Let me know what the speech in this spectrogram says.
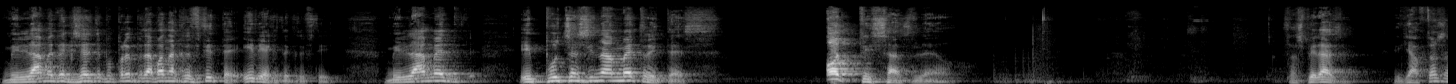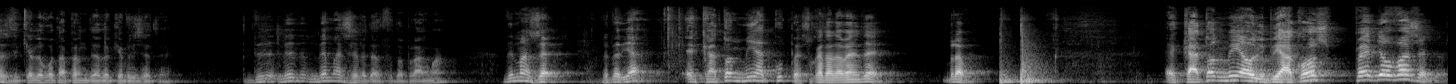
Μιλάμε, δεν ξέρετε που πρέπει να πάνε να κρυφτείτε. Ήδη έχετε κρυφτεί. Μιλάμε, οι πούτσες είναι αμέτρητες. Ό,τι σας λέω. Σας πειράζει. Γι' αυτό σας δικαιολογώ τα παίρνετε εδώ και βρίζετε. Δεν δε, δε μαζεύεται αυτό το πράγμα. Δεν μαζεύεται. Ρε παιδιά, 101 κούπες, το καταλαβαίνετε. Μπράβο. 101 Ολυμπιακός, 5 ο Βάζελο.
